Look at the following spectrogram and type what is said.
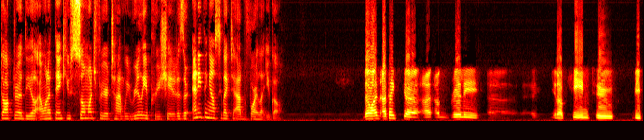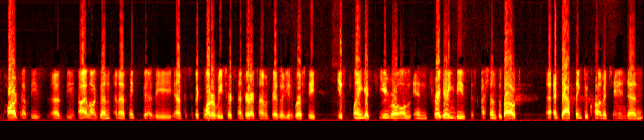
Dr. Adeel, I want to thank you so much for your time. We really appreciate it. Is there anything else you'd like to add before I let you go? No, I, I think uh, I, am really, uh, you know, keen to be part of these uh, these dialogues, and, and I think uh, the uh, Pacific Water Research Center at Simon Fraser University is playing a key role in triggering these discussions about uh, adapting to climate change and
